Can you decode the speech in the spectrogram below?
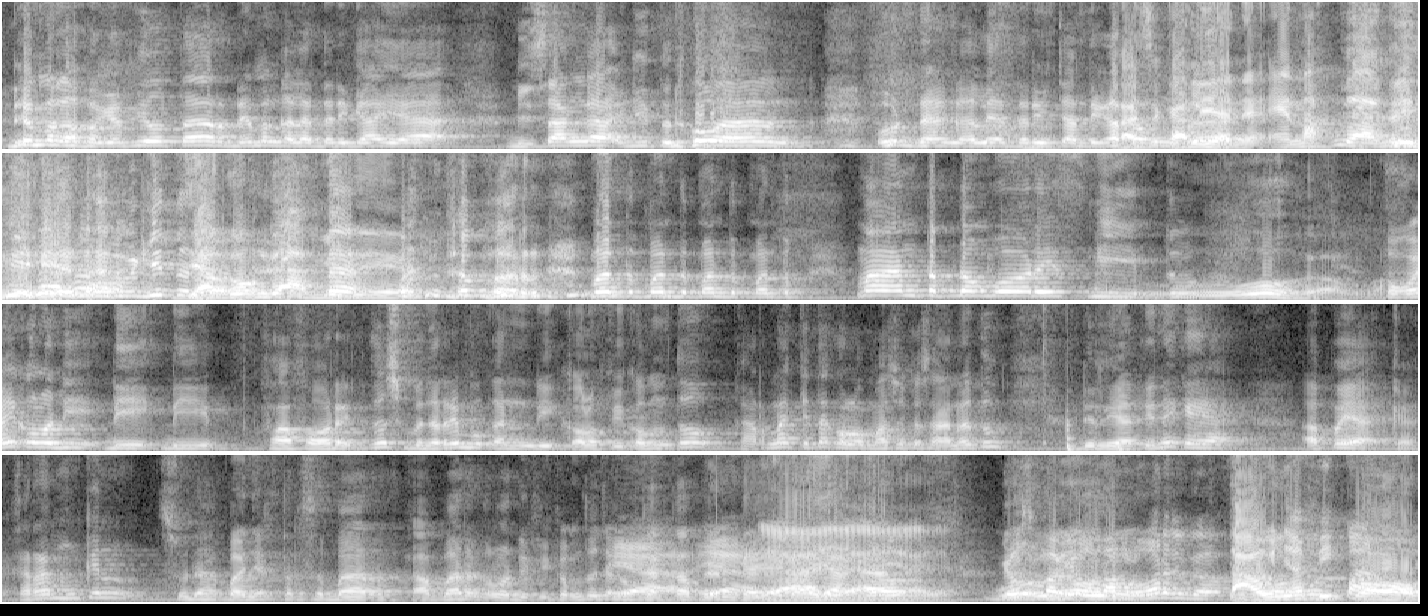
Dia emang gak pakai filter, dia emang gak lihat dari gaya. Bisa nggak gitu doang. Udah nggak lihat dari cantik Nah, atau sekalian ya, enak nggak gitu? Nah, begitu Jago dong. nggak gitu Nah, ya? Mantep, Bor. Mantep, mantep, mantep, mantep. Mantep dong Boris gitu. Uh, ya Allah. Pokoknya kalau di di di favorit itu sebenarnya bukan di kalau Vicom tuh karena kita kalau masuk ke sana tuh dilihatinnya kayak apa ya? Karena mungkin sudah banyak tersebar kabar kalau di Vicom tuh cakep-cakep Iya, dan iya. gaya-gaya. Iya, kan. iya, iya. Gue sebagai orang luar juga Taunya Vicom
